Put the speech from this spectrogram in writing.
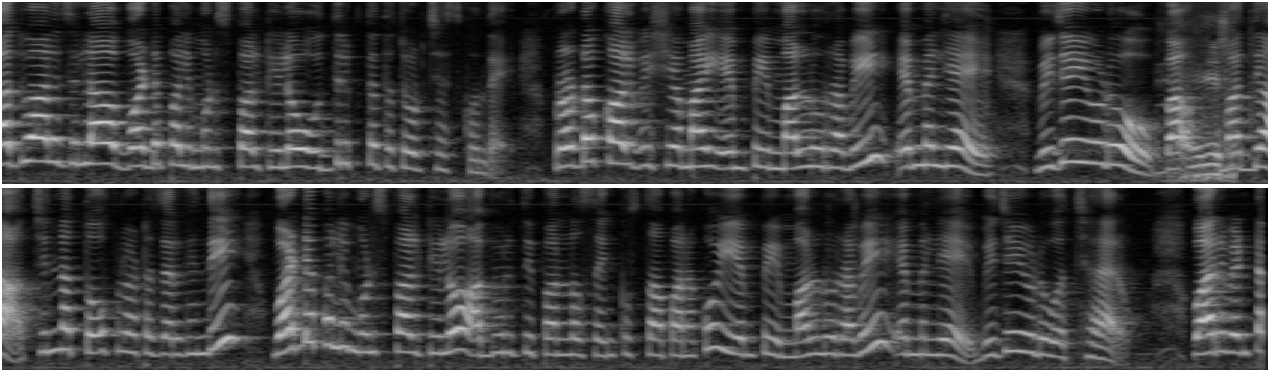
గద్వాల జిల్లా వడ్డపల్లి మున్సిపాలిటీలో ఉద్రిక్తత చోటు చేసుకుంది. ప్రోటోకాల్ విషయమై ఎంపీ మల్లు రవి ఎమ్మెల్యే విజయుడు మధ్య చిన్న తోపులాట జరిగింది. వడ్డపల్లి మున్సిపాలిటీలో అభివృద్ధి పనుల శంకుస్థాపనకు ఎంపీ మల్లు రవి ఎమ్మెల్యే విజయుడు వచ్చారు. వారి వెంట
